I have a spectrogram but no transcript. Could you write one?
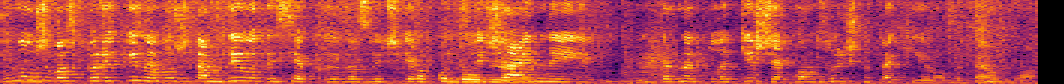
воно вже вас перекине, ви вже там дивитесь, як зазвичай як удобно, звичайний інтернет-платіж, як вам зручно, так і робите оплату.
